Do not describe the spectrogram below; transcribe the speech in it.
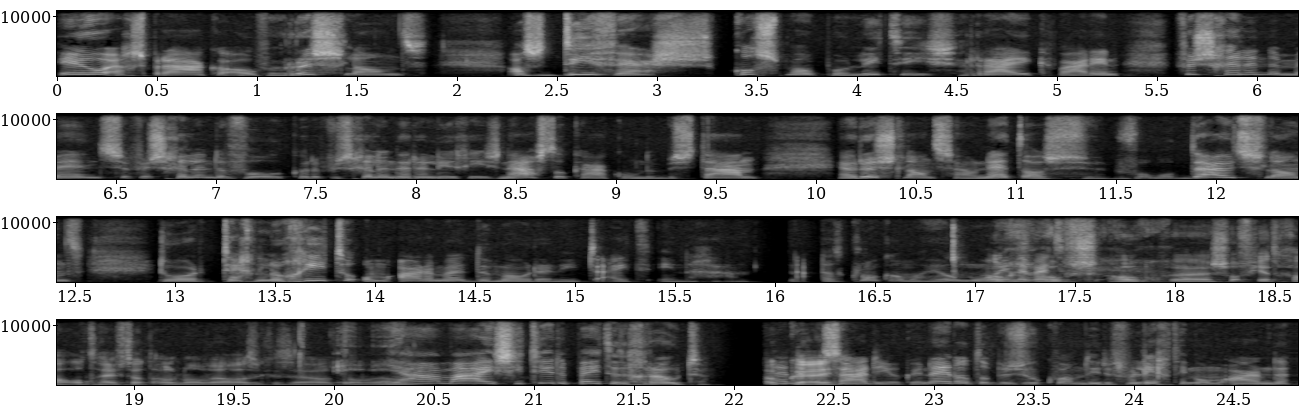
heel erg spraken over Rusland als divers, cosmopolitisch rijk, waarin verschillende mensen, verschillende volkeren, verschillende religies naast elkaar konden bestaan. En Rusland zou net als bijvoorbeeld Duitsland door technologie te omarmen de moderniteit ingaan. Nou, dat klonk allemaal heel mooi. En Hoog, er werd- hoog, hoog eh, Sovjetgehalte heeft dat ook nog wel, als ik het zo toch wel. ja, maar hij citeerde Peter de Grote. Hè, Oké. De tsaar die ook in Nederland op bezoek kwam, die de verlichting omarmde.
